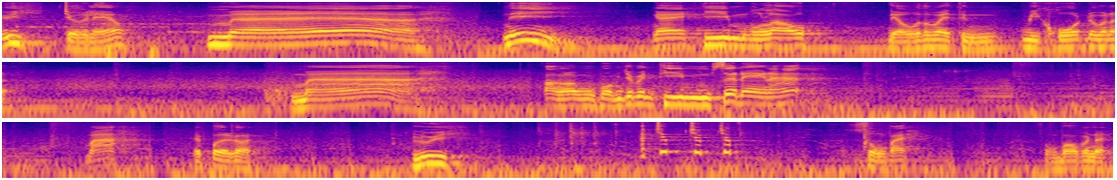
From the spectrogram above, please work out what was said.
อุ้ยเจอแล้วมานี่ ไงทีมของเรา เดี๋ยวทำไมถึงมีโค้ดด้วยวะนะมาฝั่งเราของผมจะเป็นทีมเสื้อแดงนะฮะ มาไปเปิดก่อน ลุยจับจับจับส่งไป ส่งบอลไปหน่อย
